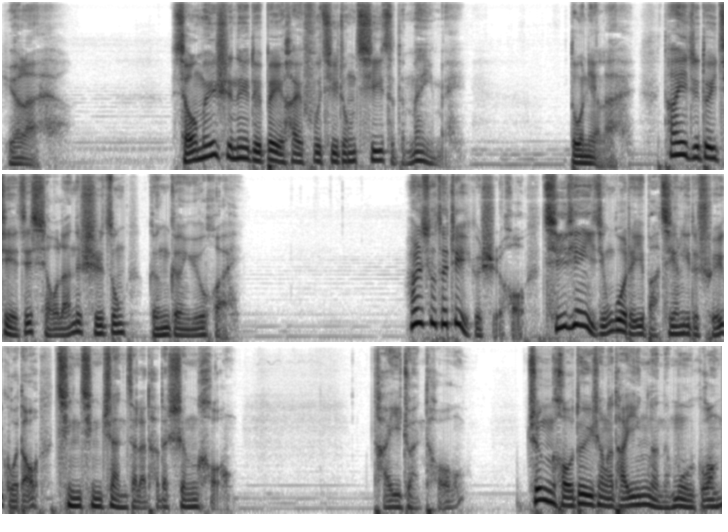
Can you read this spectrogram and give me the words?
原来啊，小梅是那对被害夫妻中妻子的妹妹。多年来，他一直对姐姐小兰的失踪耿耿于怀。而就在这个时候，齐天已经握着一把尖利的水果刀，轻轻站在了他的身后。他一转头。正好对上了他阴冷的目光，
